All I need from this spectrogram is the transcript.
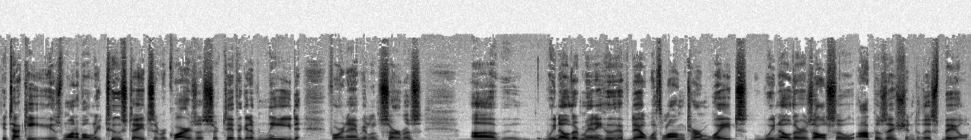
Kentucky is one of only two states that requires a certificate of need for an ambulance service. Uh, we know there are many who have dealt with long term waits. We know there is also opposition to this bill.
